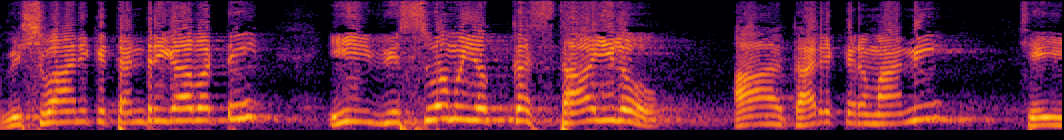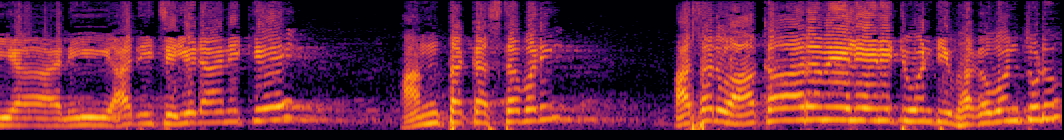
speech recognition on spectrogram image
విశ్వానికి తండ్రి కాబట్టి ఈ విశ్వము యొక్క స్థాయిలో ఆ కార్యక్రమాన్ని చెయ్యాలి. అది చెయ్యడానికే అంత కష్టపడి అసలు ఆకారమే లేనటువంటి భగవంతుడు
